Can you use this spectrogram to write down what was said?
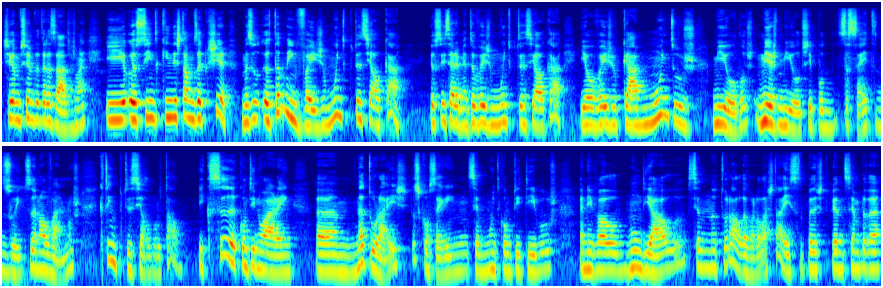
chegamos sempre atrasados, não é? E eu, eu sinto que ainda estamos a crescer, mas eu, eu também vejo muito potencial cá. Eu sinceramente eu vejo muito potencial cá e eu vejo que há muitos miúdos, mesmo miúdos, tipo 17, 18, 19 anos, que têm um potencial brutal e que se continuarem hum, naturais, eles conseguem ser muito competitivos a nível mundial sendo natural. Agora lá está, isso depois depende sempre da,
